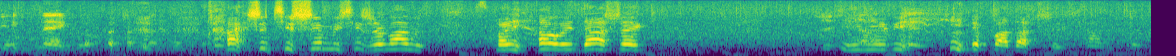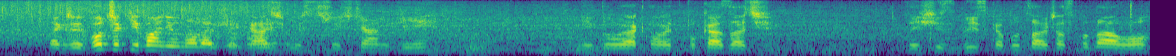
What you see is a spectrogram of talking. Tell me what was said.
pięknego. Także cieszymy się, że mamy wspaniały daszek i nie, i nie pada. Także w oczekiwaniu na lepsze. Jechaliśmy z trześcianki. Nie było jak nawet pokazać tej się z bliska, bo cały czas padało.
